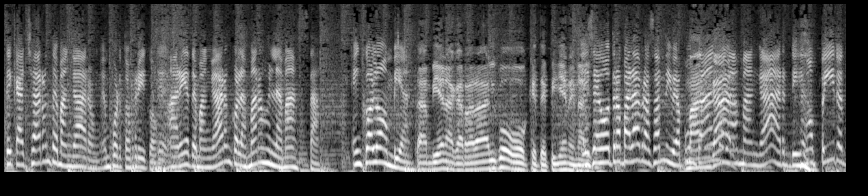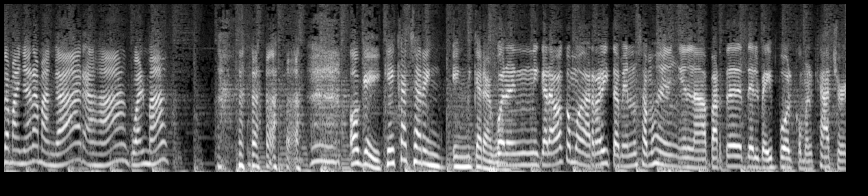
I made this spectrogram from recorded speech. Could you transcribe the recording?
Te cacharon, te mangaron en Puerto Rico. María, te mangaron con las manos en la masa. En Colombia. También agarrar algo o que te pillen en algo. Esa es otra palabra, Sandy. Ve apuntando Mangar. las mangar. Dijimos pito esta mañana, mangar. Ajá. ¿Cuál más? ok, ¿qué es cachar en, en Nicaragua? Bueno, en Nicaragua como agarrar y también lo usamos en, en la parte de- del béisbol, como el catcher.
